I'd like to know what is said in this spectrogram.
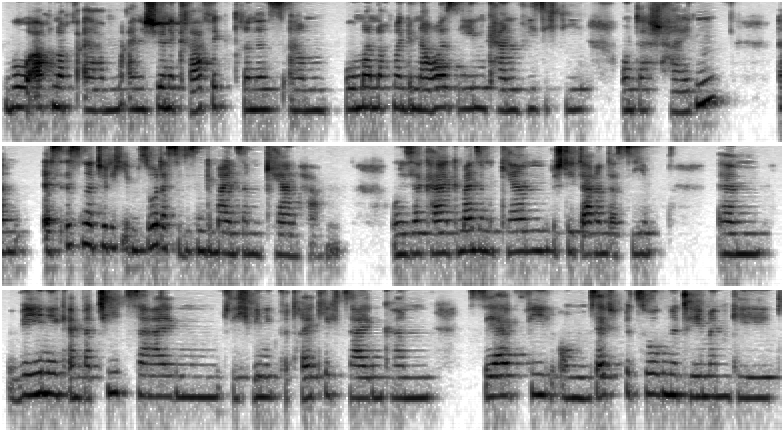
wo auch noch ähm, eine schöne Grafik drin ist, ähm, wo man nochmal genauer sehen kann, wie sich die unterscheiden. Ähm, es ist natürlich eben so, dass sie diesen gemeinsamen Kern haben. Und dieser gemeinsame Kern besteht darin, dass sie ähm, wenig Empathie zeigen, sich wenig verträglich zeigen können, sehr viel um selbstbezogene Themen geht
